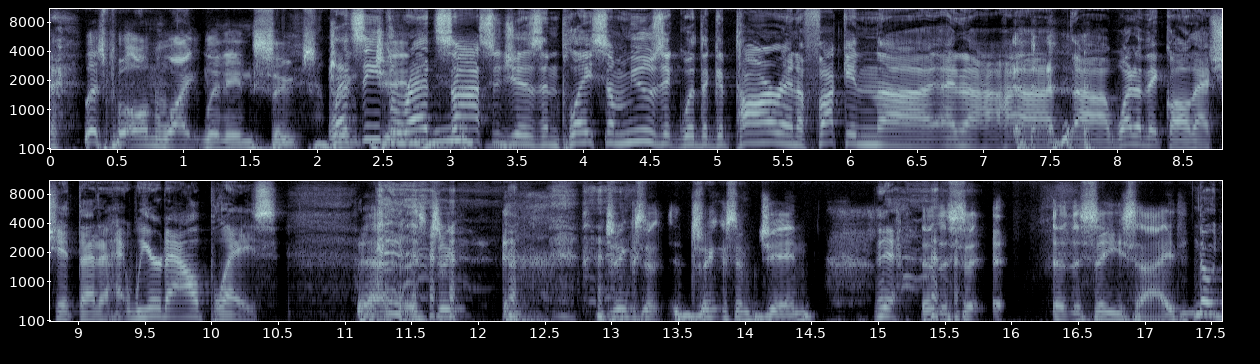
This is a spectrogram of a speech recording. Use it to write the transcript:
Let's put on white linen suits. Let's eat gin. red sausages and play some music with a guitar and a fucking uh, and a, uh, uh, what do they call that shit that a Weird Al plays? Yeah, let's drink, drink some, drink some gin Yeah. at the at the seaside. No, no,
